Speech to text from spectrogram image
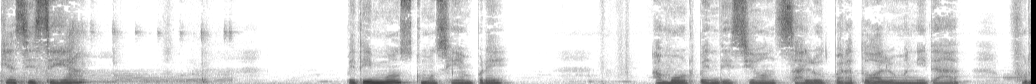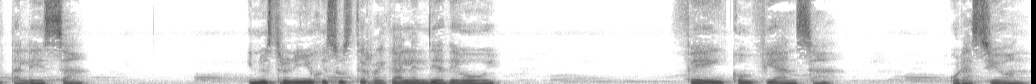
Que así sea. Pedimos, como siempre, amor, bendición, salud para toda la humanidad, fortaleza. Y nuestro niño Jesús te regala el día de hoy fe y confianza, oración.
